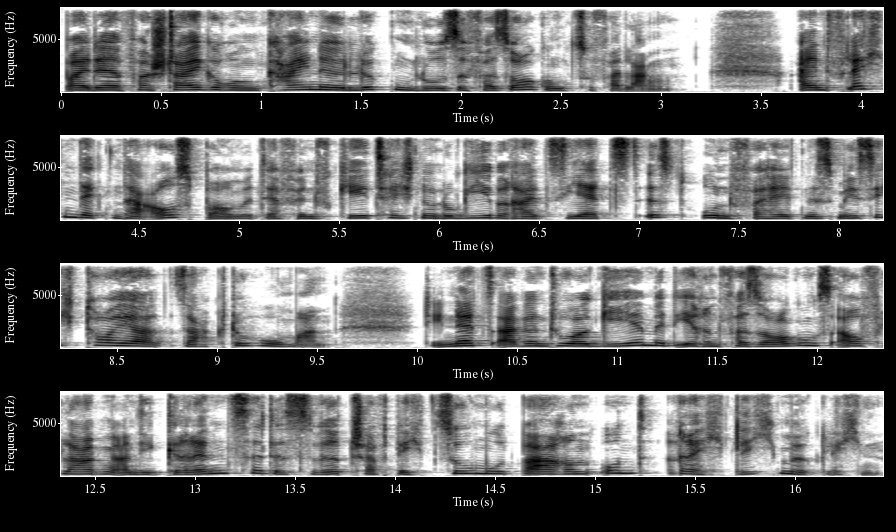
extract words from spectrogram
bei der Versteigerung keine lückenlose Versorgung zu verlangen. Ein flächendeckender Ausbau mit der 5G-Technologie bereits jetzt ist unverhältnismäßig teuer, sagte Hohmann. Die Netzagentur gehe mit ihren Versorgungsauflagen an die Grenze des wirtschaftlich Zumutbaren und rechtlich Möglichen.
